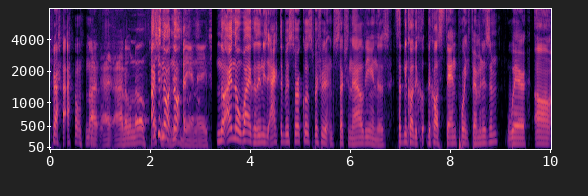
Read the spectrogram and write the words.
I don't know. I, I, I don't know. Actually, Especially no, in no, This day and age. No, I know why. Because in these activist circles, especially the intersectionality and there's something called they call standpoint feminism, where uh,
